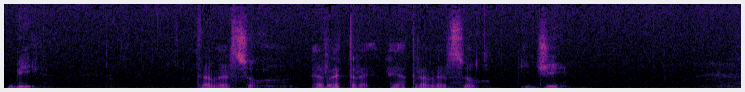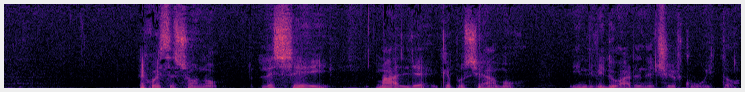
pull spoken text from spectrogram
B attraverso R3 e attraverso IG e queste sono le sei maglie che possiamo individuare nel circuito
